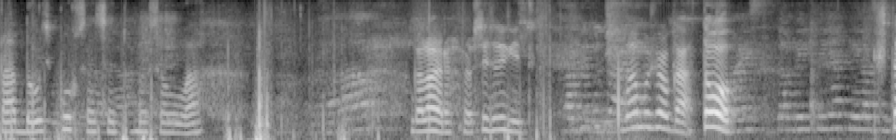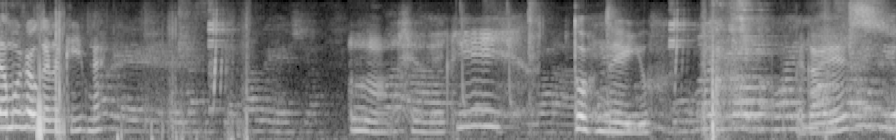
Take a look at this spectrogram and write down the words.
Tá 12% do meu celular. Galera, é o seguinte. Vamos jogar. Tô. Estamos jogando aqui, né? Hum, deixa eu ver aqui. Torneio. Pegar esse.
